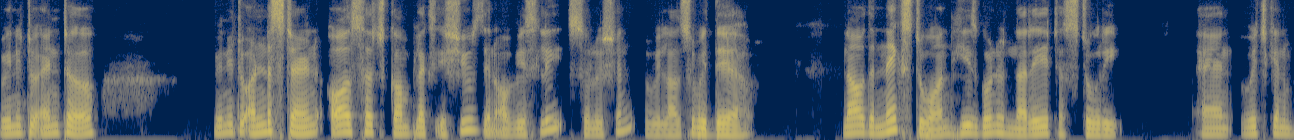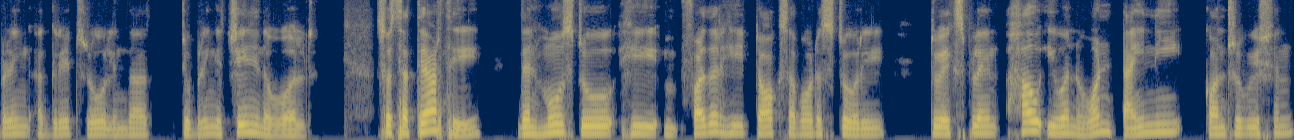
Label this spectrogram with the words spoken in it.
we need to enter, we need to understand all such complex issues, then obviously solution will also be there. Now the next one, he is going to narrate a story and which can bring a great role in the to bring a change in the world. So Satyarthi then moves to he further he talks about a story to explain how even one tiny contribution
